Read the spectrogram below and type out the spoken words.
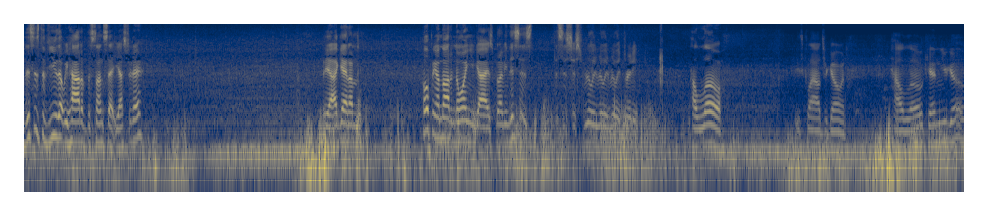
this is the view that we had of the sunset yesterday. But yeah, again, I'm hoping I'm not annoying you guys, but I mean this is this is just really, really, really pretty. How low these clouds are going. How low can you go?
